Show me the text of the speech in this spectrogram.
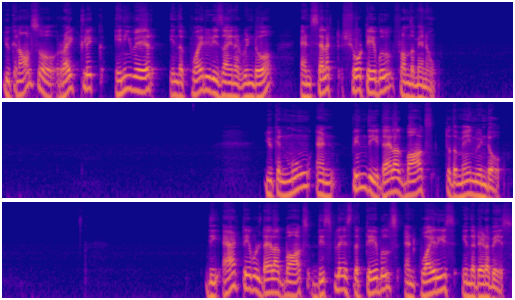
You can also right click anywhere in the Query Designer window and select Show Table from the menu. You can move and pin the dialog box to the main window. The Add Table dialog box displays the tables and queries in the database.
